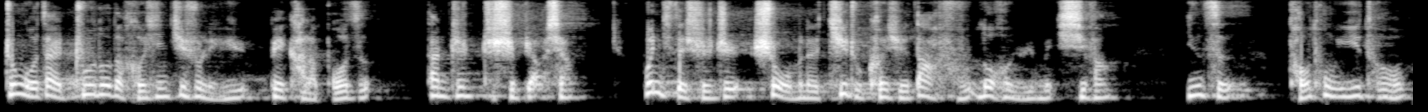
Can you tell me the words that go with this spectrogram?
中国在诸多的核心技术领域被卡了脖子，但这只是表象。问题的实质是我们的基础科学大幅落后于美西方，因此头痛医头、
